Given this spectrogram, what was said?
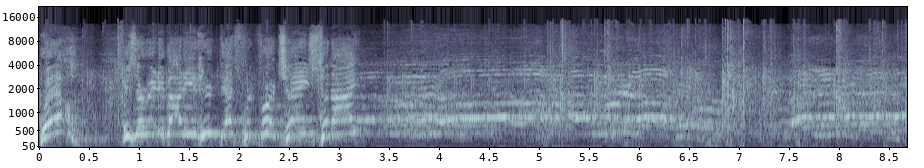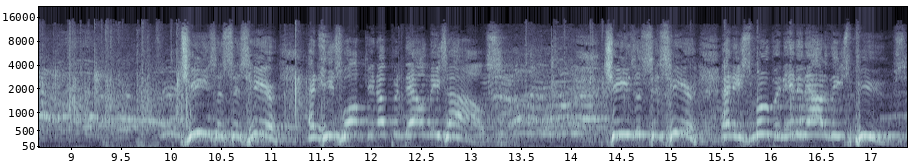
Well, is there anybody in here desperate for a change tonight? Jesus is here and he's walking up and down these aisles. Jesus is here and he's moving in and out of these pews.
